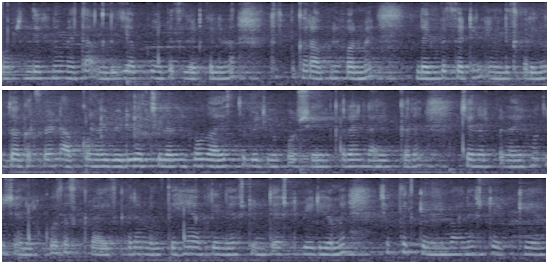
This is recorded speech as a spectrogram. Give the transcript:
ऑप्शन देखने को मिलता है। अंग्रेज़ी आपको यहाँ पे सिलेक्ट कर लेना। तो इस प्रकार अपने फ़ोन में लैंग्वेज सेटिंग इंग्लिश करेंगे। तो अगर फ्रेंड आपको मेरी वीडियो अच्छी लगी हो गाइस तो वीडियो को शेयर करें, लाइक करें, चैनल पर आए हो तो चैनल को सब्सक्राइब करें। मिलते हैं अगले नेक्स्ट इंटरेस्ट वीडियो में। जब तक के लिए, बाय टेक केयर।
